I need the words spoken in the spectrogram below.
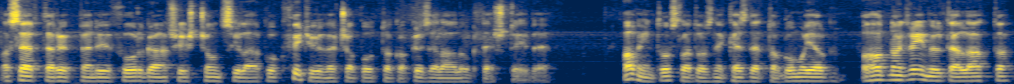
a szerte röppenő forgács és csontszilákok fütyülve csapódtak a közelállók testébe. Amint oszladozni kezdett a gomolyag, a hadnagy rémülten látta,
